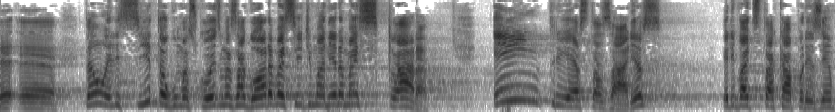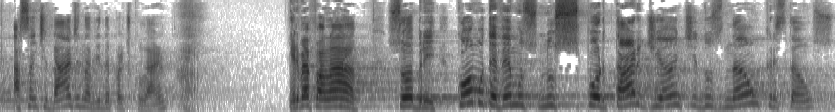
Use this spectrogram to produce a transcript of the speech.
É, é, então, ele cita algumas coisas, mas agora vai ser de maneira mais clara. Entre estas áreas, ele vai destacar, por exemplo, a santidade na vida particular. Ele vai falar sobre como devemos nos portar diante dos não cristãos.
